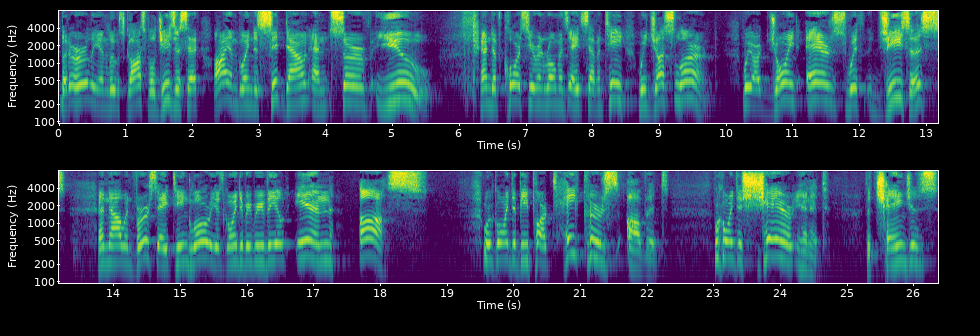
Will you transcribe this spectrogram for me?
But early in Luke's gospel, Jesus said, I am going to sit down and serve you. And of course, here in Romans 8 17, we just learned we are joint heirs with Jesus. And now in verse 18, glory is going to be revealed in us. We're going to be partakers of it. We're going to share in it. The changes,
